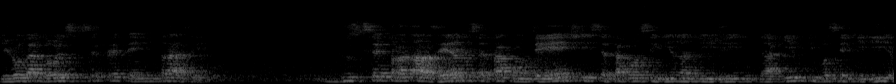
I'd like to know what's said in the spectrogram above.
de jogadores que você pretende trazer. Dos que você está trazendo, você está você está conseguindo atingir daquilo que você queria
